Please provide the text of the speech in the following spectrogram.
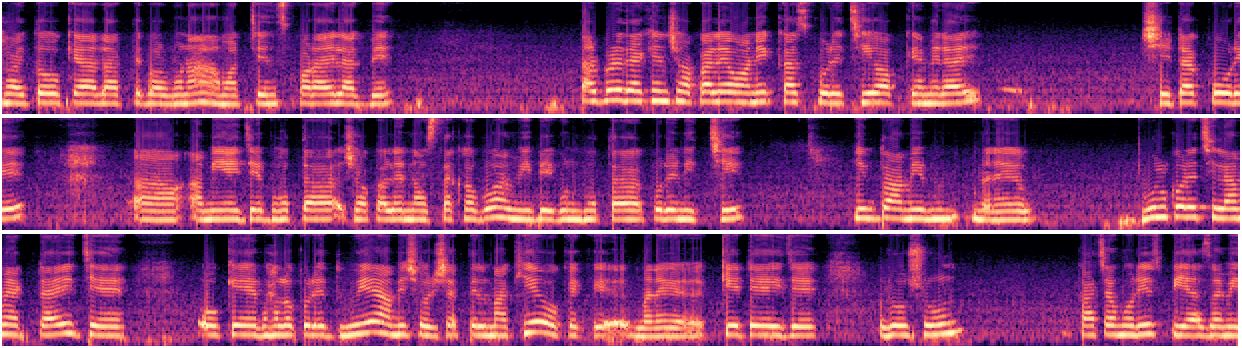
হয়তো ওকে আর রাখতে পারব না, আমার চেঞ্জ করাই লাগবে। তারপরে দেখেন সকালে অনেক কাজ করেছি অফ ক্যামেরায় সেটা করে আমি এই যে ভর্তা, সকালে নাস্তা খাব, আমি বেগুন ভর্তা করে নিচ্ছি। কিন্তু আমি মানে ভুল করেছিলাম একটাই যে ওকে ভালো করে ধুয়ে আমি সরিষার তেল মাখিয়ে ওকে মানে কেটে এই যে রসুন কাঁচামরিচ, পেঁয়াজ আমি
